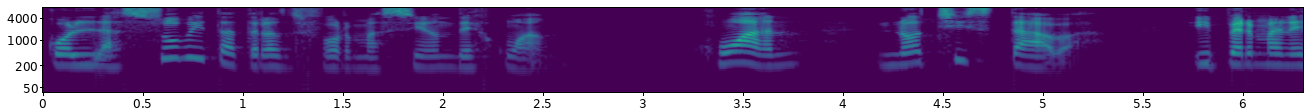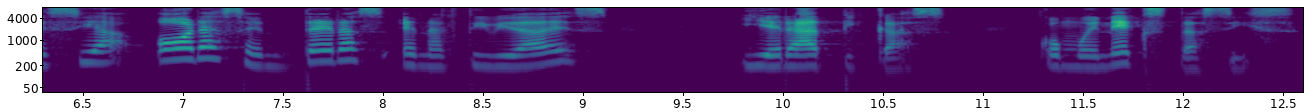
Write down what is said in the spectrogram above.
con la súbita transformación de Juan. Juan no chistaba y permanecía horas enteras en actividades hieráticas, como en éxtasis,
